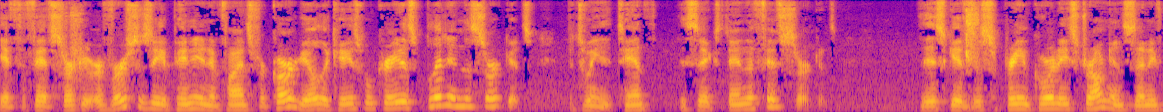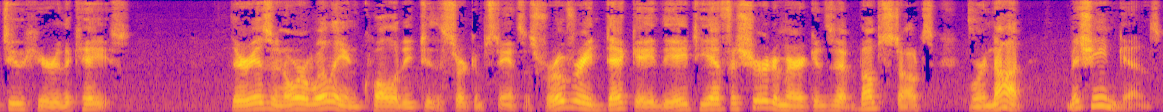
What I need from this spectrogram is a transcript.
If the Fifth Circuit reverses the opinion and finds for Cargill, the case will create a split in the circuits between the 10th, the 6th, and the 5th Circuits. This gives the Supreme Court a strong incentive to hear the case. There is an Orwellian quality to the circumstances. For over a decade, the ATF assured Americans that bump stocks were not machine guns.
